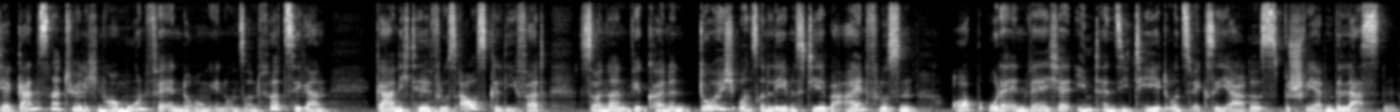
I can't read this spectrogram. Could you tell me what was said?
der ganz natürlichen Hormonveränderung in unseren 40ern gar nicht hilflos ausgeliefert, sondern wir können durch unseren Lebensstil beeinflussen, ob oder in welcher Intensität uns Wechseljahresbeschwerden belasten.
